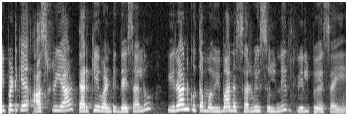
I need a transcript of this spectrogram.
ఇప్పటికే ఆస్ట్రియా టర్కీ వంటి దేశాలు ఇరాన్కు తమ విమాన సర్వీసుల్ని నిలిపివేశాయి.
